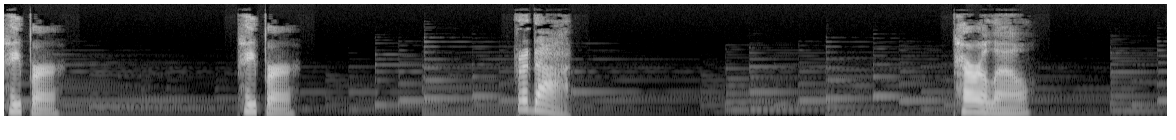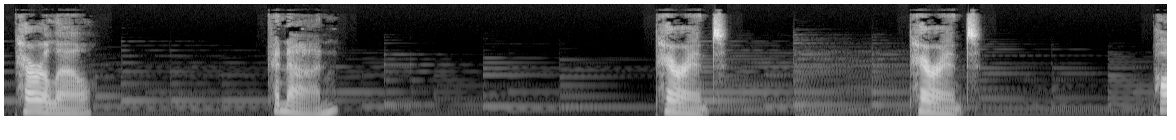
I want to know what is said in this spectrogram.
paper, paper, กระดาษ parallel, parallel, ขนาน parent, parent, พ่อ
